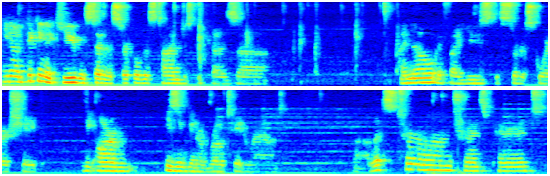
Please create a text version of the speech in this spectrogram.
you know, I'm picking a cube instead of a circle this time just because uh, I know if I use this sort of square shape, the arm isn't going to rotate around. Uh, let's turn on transparent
